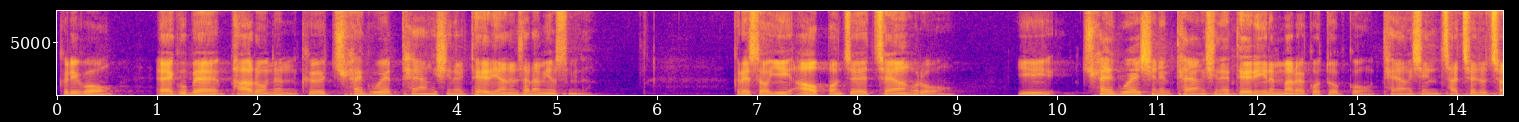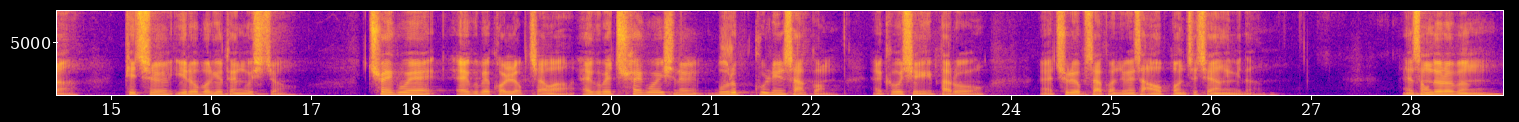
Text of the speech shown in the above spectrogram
그리고 애굽의 바로는 그 최고의 태양신을 대리하는 사람이었습니다. 그래서 이 아홉 번째 재앙으로 이 최고의 신인 태양신의 대리인은 말할 것도 없고 태양신 자체조차 빛을 잃어버리게 된 것이죠. 최고의 애굽의 권력자와 애굽의 최고의 신을 무릎 꿇린 사건 그것이 바로 출애굽 사건 중에서 아홉 번째 재앙입니다. 성도 여러분,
